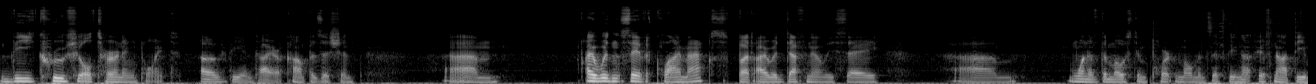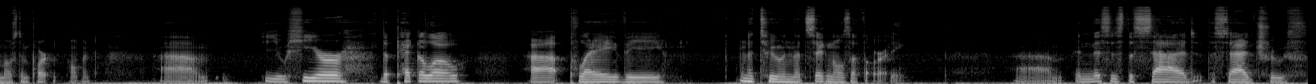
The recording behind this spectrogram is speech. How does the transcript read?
the crucial turning point of the entire composition. Um, I wouldn't say the climax, but I would definitely say um, one of the most important moments, if the not, if not the most important moment. Um, you hear the piccolo uh, play the the tune that signals authority, um, and this is the sad the sad truth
